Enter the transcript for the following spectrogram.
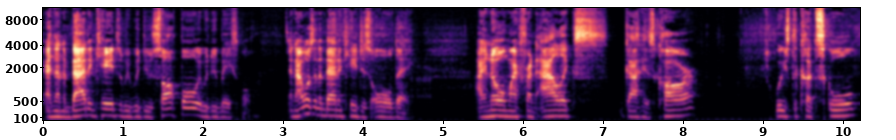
And then in batting cages, we would do softball, we would do baseball. And I was in the batting cages all day. I know my friend Alex got his car. We used to cut school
